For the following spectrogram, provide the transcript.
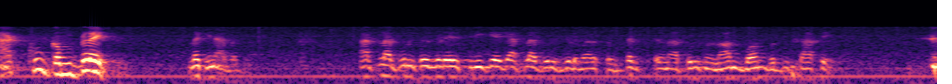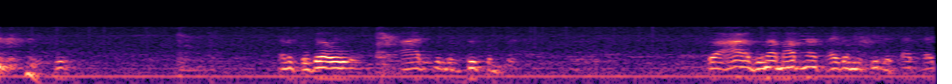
આખું કમ્પ્લેટ લખીને આ બધું આટલા પુરુષો જોડે સ્ત્રી કે આટલા પુરુષ જોડે મારો સંસર્ગ છે આ પુરુષનું નામ બોમ્બ બધું સાથે. અને છોકરાઓ આ રીતે બધું જ કમ્પ્લેટ તો આ ગુના માફ ના થાય તો દશા થાય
